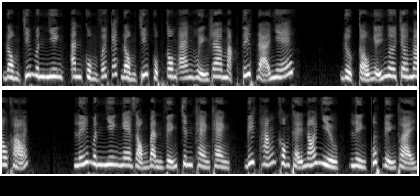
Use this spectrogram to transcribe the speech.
Đồng chí Minh Nhiên, anh cùng với các đồng chí cục công an huyện ra mặt tiếp đã nhé. Được cậu nghỉ ngơi cho mau khỏi. Lý Minh Nhiên nghe giọng Bành Viễn Chinh khàn khàn, biết hắn không thể nói nhiều, liền cúp điện thoại.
